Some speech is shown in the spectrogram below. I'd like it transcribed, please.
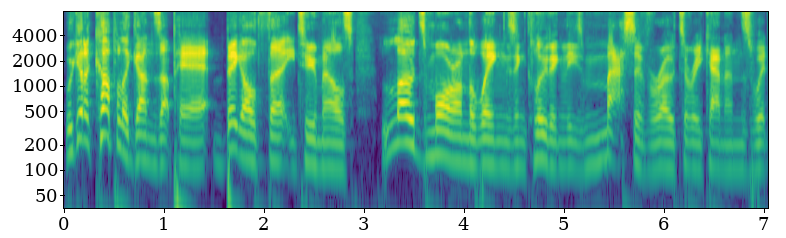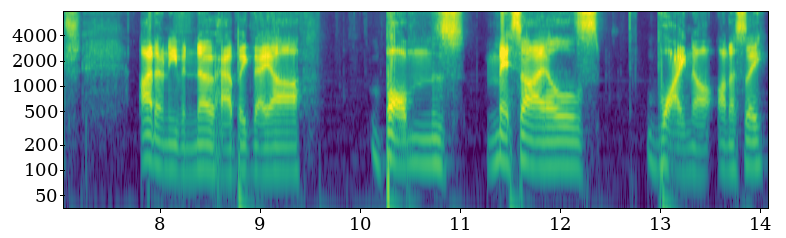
We got a couple of guns up here, big old 32 mils, loads more on the wings, including these massive rotary cannons, which I don't even know how big they are. Bombs, missiles, why not, honestly?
